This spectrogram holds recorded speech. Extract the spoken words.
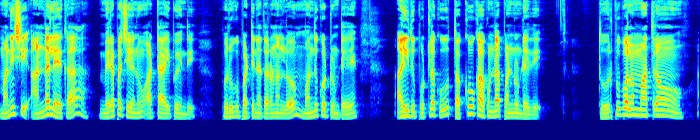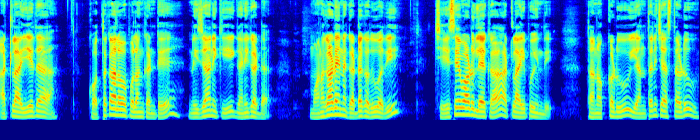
మనిషి అండలేక మిరప చేను అట్ట అయిపోయింది. పురుగు పట్టిన తరుణంలో మందు కొట్టుంటే ఐదు పుట్లకు తక్కువ కాకుండా పండుండేది. తూర్పు పొలం మాత్రం అట్లా అయ్యేదా? కొత్త కాలవ పొలం కంటే నిజానికి గనిగడ్డ. మొనగాడైన గడ్డ కదూ అది? చేసేవాడు లేక అట్లా అయిపోయింది. తనొక్కడు ఎంతని చేస్తాడు?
